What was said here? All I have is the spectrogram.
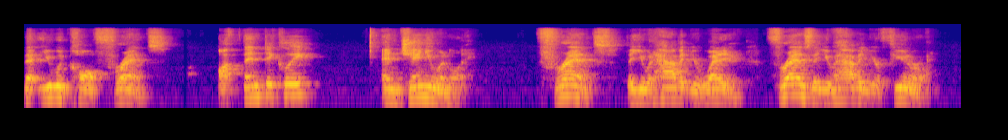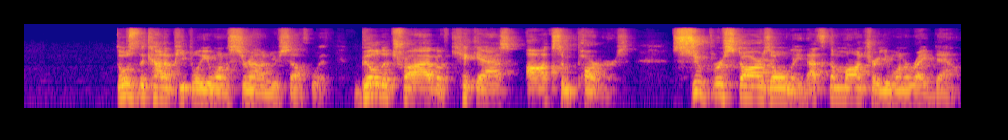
that you would call friends, authentically and genuinely? Friends that you would have at your wedding, friends that you have at your funeral. Those are the kind of people you want to surround yourself with. Build a tribe of kick ass, awesome partners. Superstars only. That's the mantra you want to write down.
